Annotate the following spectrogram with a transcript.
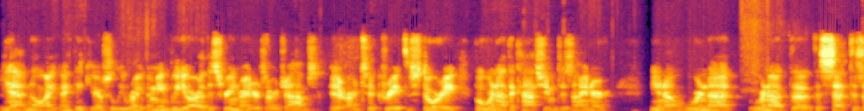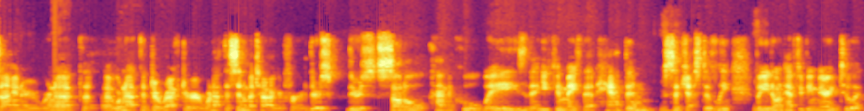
yeah no I, I think you're absolutely right. I mean we are the screenwriters our jobs are to create the story but we're not the costume designer. You know we're not we're not the the set designer. We're not the we're not the director. We're not the cinematographer. There's there's subtle kind of cool ways that you can make that happen suggestively but you don't have to be married to it.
